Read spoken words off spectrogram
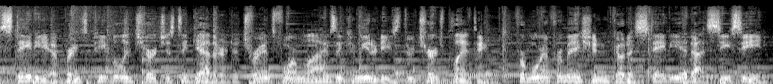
Stadia brings people and churches together to transform lives and communities through church planting. For more information, go to stadia.cc.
